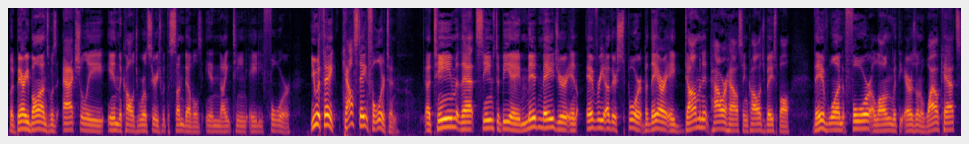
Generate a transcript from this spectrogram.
But Barry Bonds was actually in the College World Series with the Sun Devils in 1984. You would think Cal State Fullerton, a team that seems to be a mid major in every other sport, but they are a dominant powerhouse in college baseball. They have won four along with the Arizona Wildcats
